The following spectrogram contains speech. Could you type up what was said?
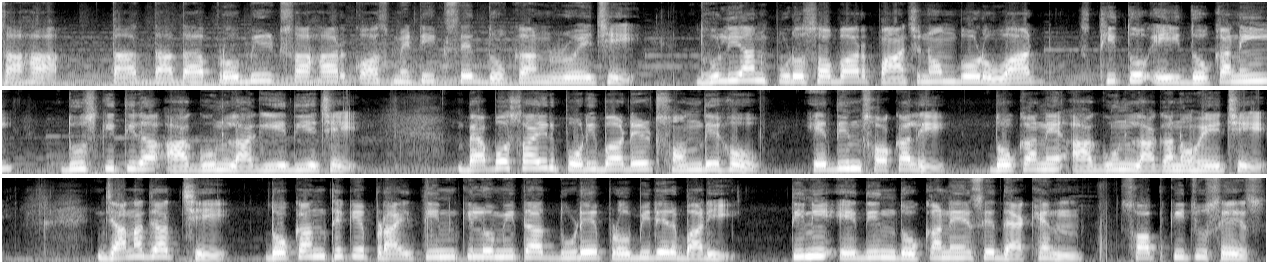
সাহা। তার দাদা প্রবীর সাহার কসমেটিক্সের দোকান রয়েছে। ধুলিয়ান পুরসভার পাঁচ নম্বর ওয়ার্ড স্থিত এই দোকানেই দুষ্কৃতীরা আগুন লাগিয়ে দিয়েছে। ব্যবসায়ীর পরিবারের সন্দেহ এদিন সকালে দোকানে আগুন লাগানো হয়েছে। জানা যাচ্ছে দোকান থেকে প্রায় তিন কিলোমিটার দূরে প্রবীরের বাড়ি। তিনি এদিন দোকানে এসে দেখেন সব কিছু শেষ।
